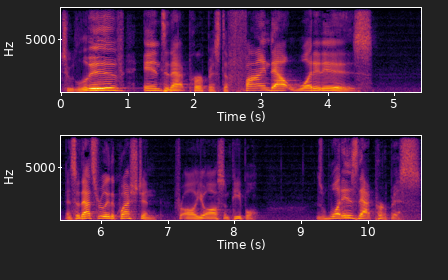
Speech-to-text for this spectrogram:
to live into that purpose, to find out what it is. And so that's really the question for all you awesome people. Is what is that purpose?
